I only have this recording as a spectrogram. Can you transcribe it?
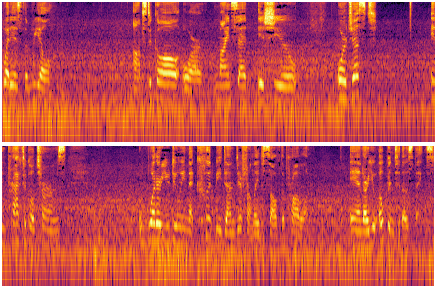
what is the real obstacle or mindset issue? Or just in practical terms, what are you doing that could be done differently to solve the problem? And are you open to those things?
